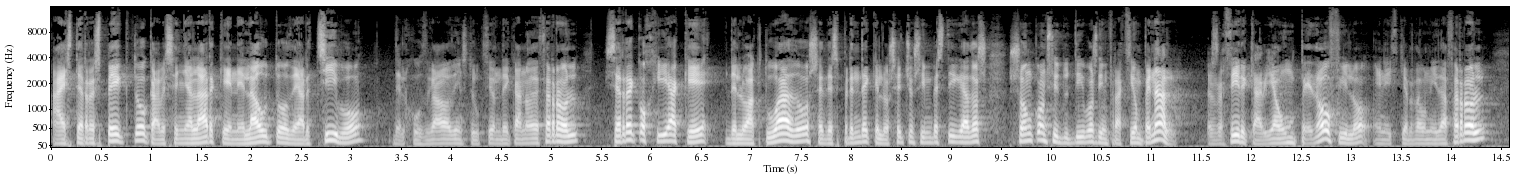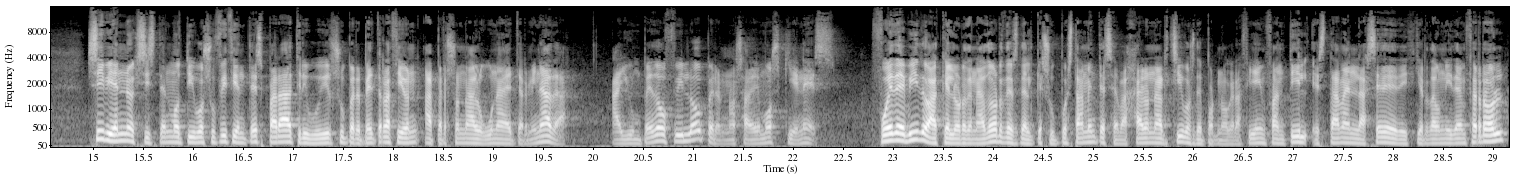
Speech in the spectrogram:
A este respecto, cabe señalar que en el auto de archivo del juzgado de instrucción decano de Ferrol se recogía que de lo actuado se desprende que los hechos investigados son constitutivos de infracción penal, es decir, que había un pedófilo en Izquierda Unida Ferrol, si bien no existen motivos suficientes para atribuir su perpetración a persona alguna determinada. Hay un pedófilo, pero no sabemos quién es. Fue debido a que el ordenador desde el que supuestamente se bajaron archivos de pornografía infantil estaba en la sede de Izquierda Unida en Ferrol,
